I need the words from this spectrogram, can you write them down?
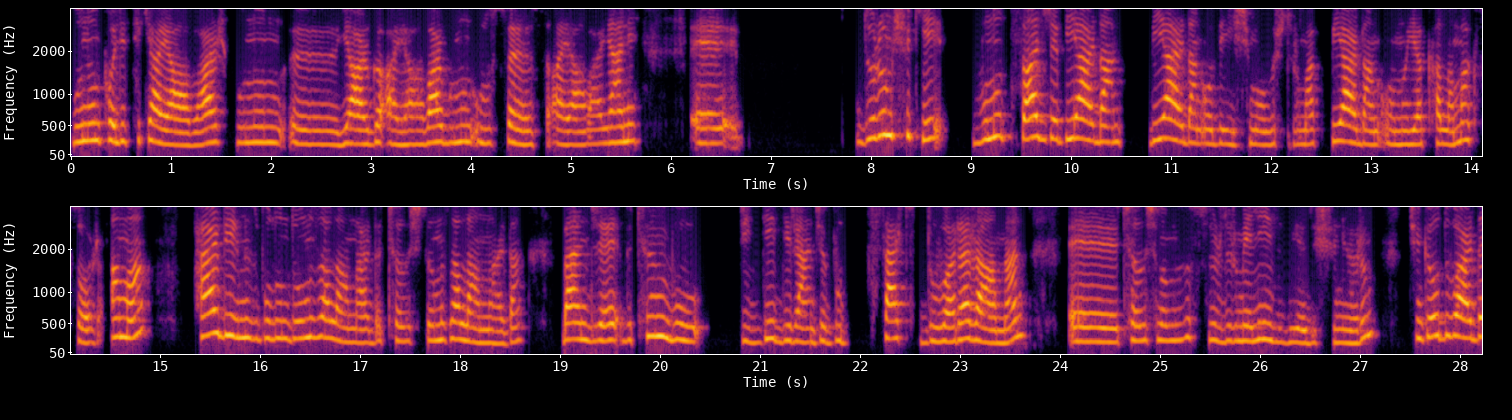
bunun politik ayağı var, bunun e, yargı ayağı var, bunun uluslararası ayağı var. Yani e, durum şu ki bunu sadece bir yerden bir yerden o değişimi oluşturmak, bir yerden onu yakalamak zor ama her birimiz bulunduğumuz alanlarda, çalıştığımız alanlarda bence bütün bu ciddi dirence, bu sert duvara rağmen e, çalışmamızı sürdürmeliyiz diye düşünüyorum. Çünkü o duvarda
